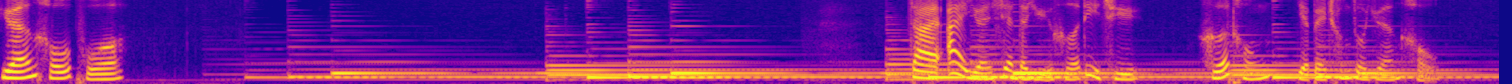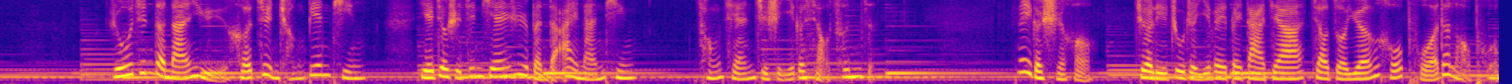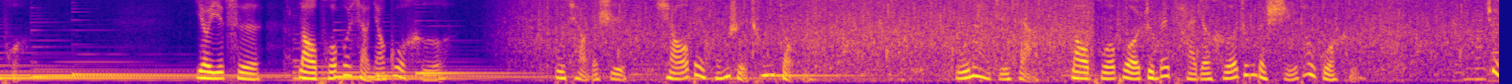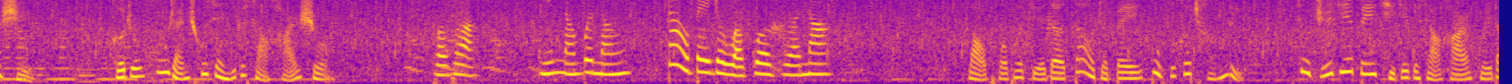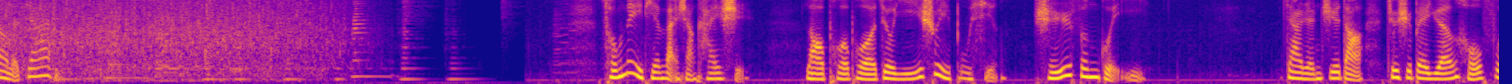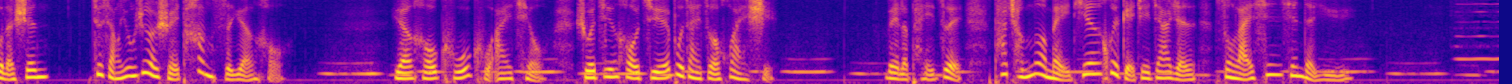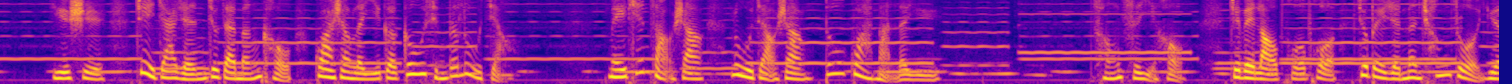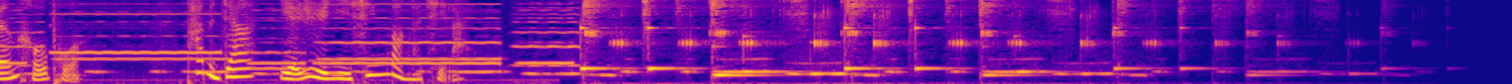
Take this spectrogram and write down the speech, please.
猿猴婆。在爱媛县的雨河地区，河童也被称作猿猴。如今的南屿和郡城边町，也就是今天日本的爱南町，从前只是一个小村子。那个时候。这里住着一位被大家叫做猿猴婆的老婆。有一次，老婆婆想要过河，不巧的是桥被洪水冲走了。无奈之下，老婆婆准备踩着河中的石头过河。这时，河中忽然出现一个小孩，说：“婆婆，您能不能倒背着我过河呢？”老婆婆觉得倒着背不符合常理，就直接背起这个小孩回到了家里。从那天晚上开始，老婆婆就一睡不醒，十分诡异。家人知道这是被猿猴附了身，就想用热水烫死猿猴。猿猴苦苦哀求，说今后绝不再做坏事。为了赔罪，他承诺每天会给这家人送来新鲜的鱼。于是，这家人就在门口挂上了一个钩形的鹿角，每天早上鹿角上都挂满了鱼。从此以后，这位老婆婆就被人们称作猿猴婆，他们家也日益兴旺了起来。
